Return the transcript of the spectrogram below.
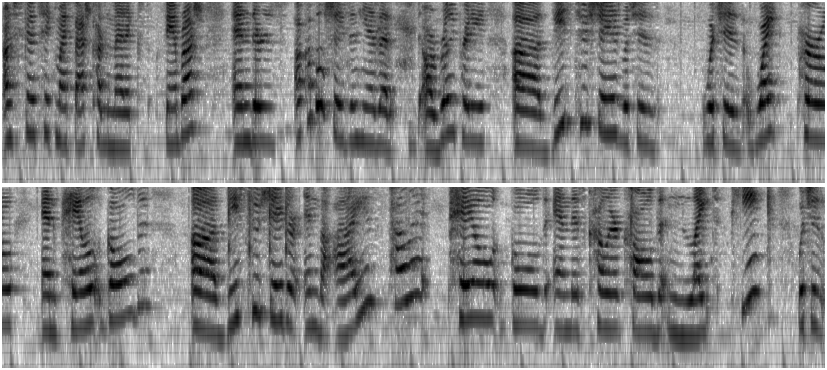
I'm just going to take my Fash Cosmetics fan brush. And there's a couple shades in here that are really pretty. Uh, these two shades, which is, which is White Pearl and Pale Gold. Uh, these two shades are in the Eyes palette. Pale Gold and this color called Light Pink, which is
